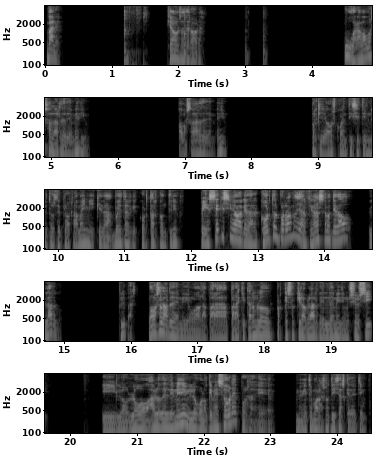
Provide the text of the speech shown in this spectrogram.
Vale. ¿Qué vamos a hacer ahora? Uh, ahora vamos a hablar de The Medium. Vamos a hablar de The Medium. Porque llevamos 47 minutos de programa y me queda. Voy a tener que cortar contenido. Pensé que se me iba a quedar corto el programa y al final se me ha quedado largo. Flipas. Vamos a hablar de The Medium ahora, para, para quitármelo, porque eso quiero hablar del The Medium sí o sí. Y luego hablo del The Medium y luego lo que me sobre, pues eh, me metemos las noticias que dé tiempo.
